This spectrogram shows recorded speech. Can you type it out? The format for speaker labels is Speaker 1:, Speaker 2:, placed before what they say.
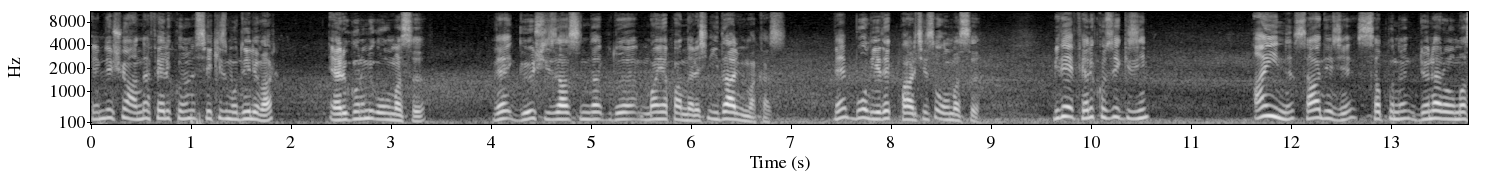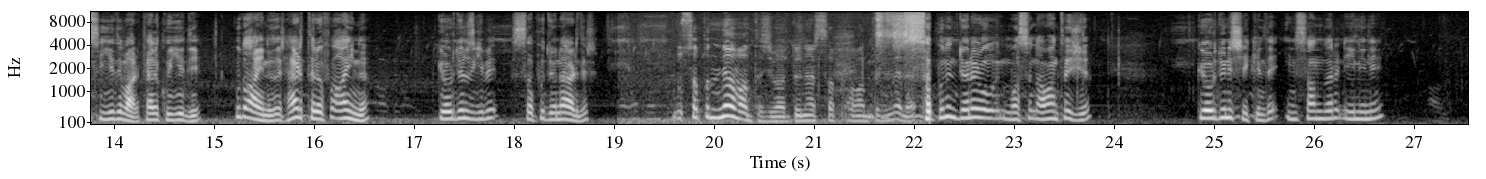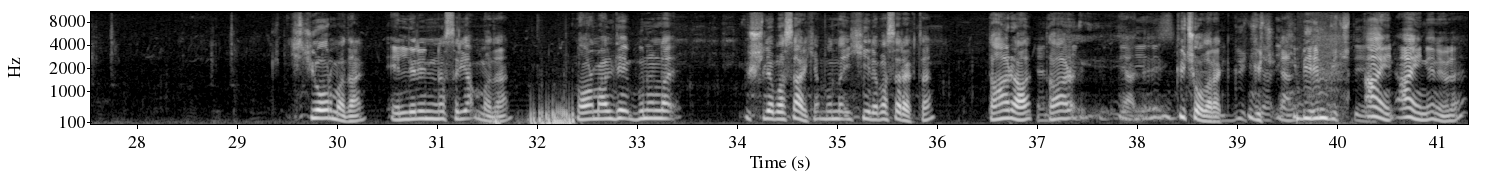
Speaker 1: Elimde şu anda Felco'nun 8 modeli var. Ergonomik olması ve göğüs hizasında bu da man yapanlar için ideal bir makas. Ve bol yedek parçası olması. Bir de Felco 8'in aynı sadece sapının döner olması 7 var. Felco 7. Bu da aynıdır. Her tarafı aynı. Gördüğünüz gibi sapı dönerdir.
Speaker 2: Bu sapın ne avantajı var? Döner sap avantajı neler?
Speaker 1: Sapının döner olmasının avantajı gördüğünüz şekilde insanların elini hiç yormadan, ellerini nasır yapmadan normalde bununla 3 ile basarken bununla 2 ile basaraktan daha rahat,
Speaker 2: Yani
Speaker 1: daha yani güç olarak
Speaker 2: Güç,
Speaker 1: güç,
Speaker 2: yani
Speaker 1: yani
Speaker 2: iki birim güç değil.
Speaker 1: aynen aynen öyle.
